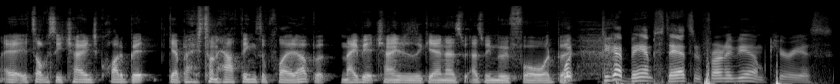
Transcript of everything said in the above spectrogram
It's obviously changed quite a bit, yeah, based on how things have played out, but maybe it changes again as as we move forward. But what, do you got Bam stats in front of you? I'm curious.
